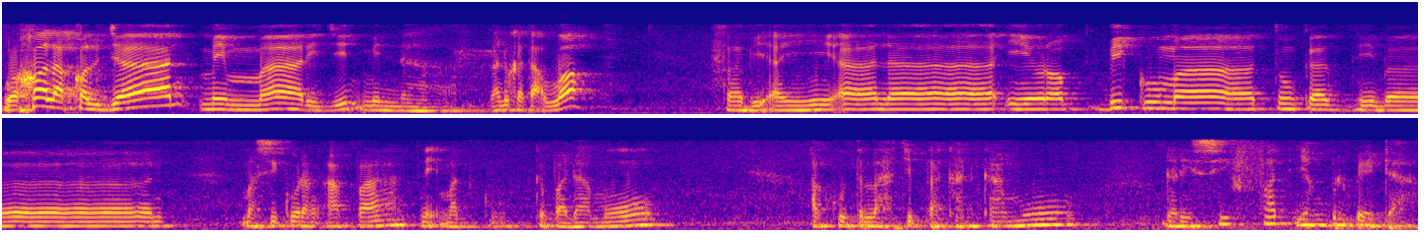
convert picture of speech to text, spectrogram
Wa khalaqal jan mim marijin min nar. Lalu kata Allah, "Fa bi ayyi ala'i rabbikuma tukadziban?" Masih kurang apa nikmatku kepadamu? Aku telah ciptakan kamu dari sifat yang berbeda.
